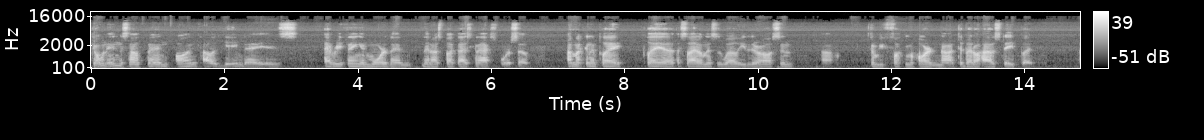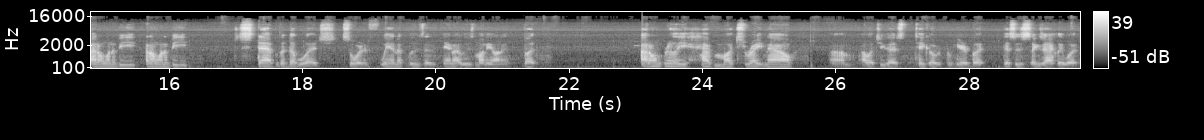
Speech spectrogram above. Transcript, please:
going into South Bend on college game day is everything and more than than us Buckeyes can ask for. So I'm not going to play play a, a, side on this as well either, Austin. Um, it's going to be fucking hard not to bet Ohio State, but I don't want to be I don't want to be stabbed with a double edged sword if we end up losing and I lose money on it. But I don't really have much right now. Um, I'll let you guys take over from here, but this is exactly what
